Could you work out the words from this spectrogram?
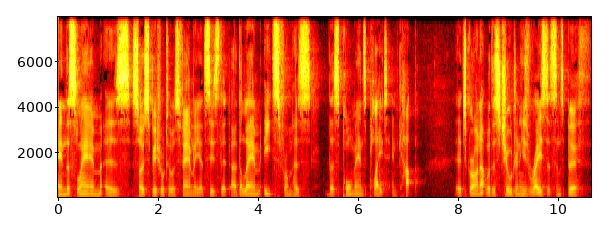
And this lamb is so special to his family, it says that uh, the lamb eats from his, this poor man's plate and cup. It's grown up with his children. He's raised it since birth.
